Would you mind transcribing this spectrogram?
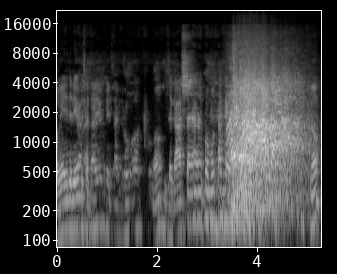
Pag ay diri bisag dayon kay sa grow out. no, bisag asa na pamutang eh. no?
